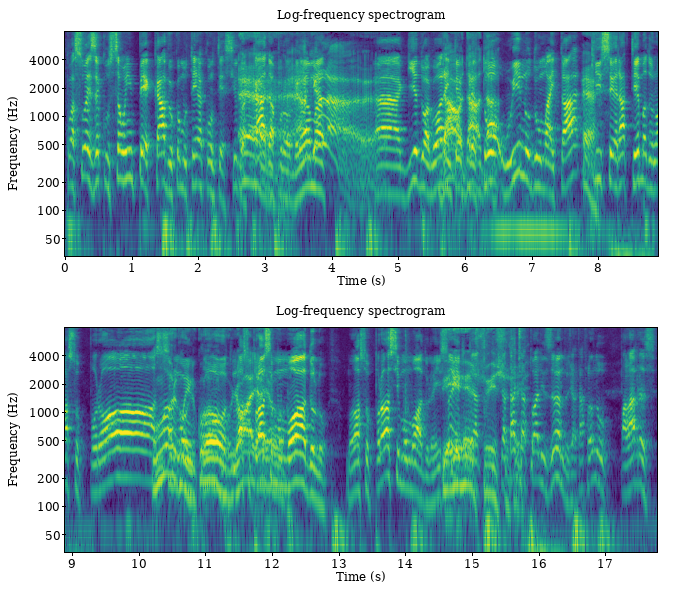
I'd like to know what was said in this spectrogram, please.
Com a sua execução impecável, como tem acontecido é, a cada programa. Aquela... A Guido agora dá, interpretou dá, dá. o hino do Maitá, é. que será tema do nosso próximo um orgulho, encontro, nosso próximo eu... módulo. Nosso próximo módulo, é isso, isso aí. Já, isso, já tá isso. te atualizando, já tá falando palavras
